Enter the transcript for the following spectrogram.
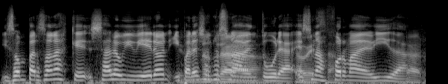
Y son personas que ya lo vivieron y Tienen para ellos no es una aventura, es una forma de vida. Claro.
